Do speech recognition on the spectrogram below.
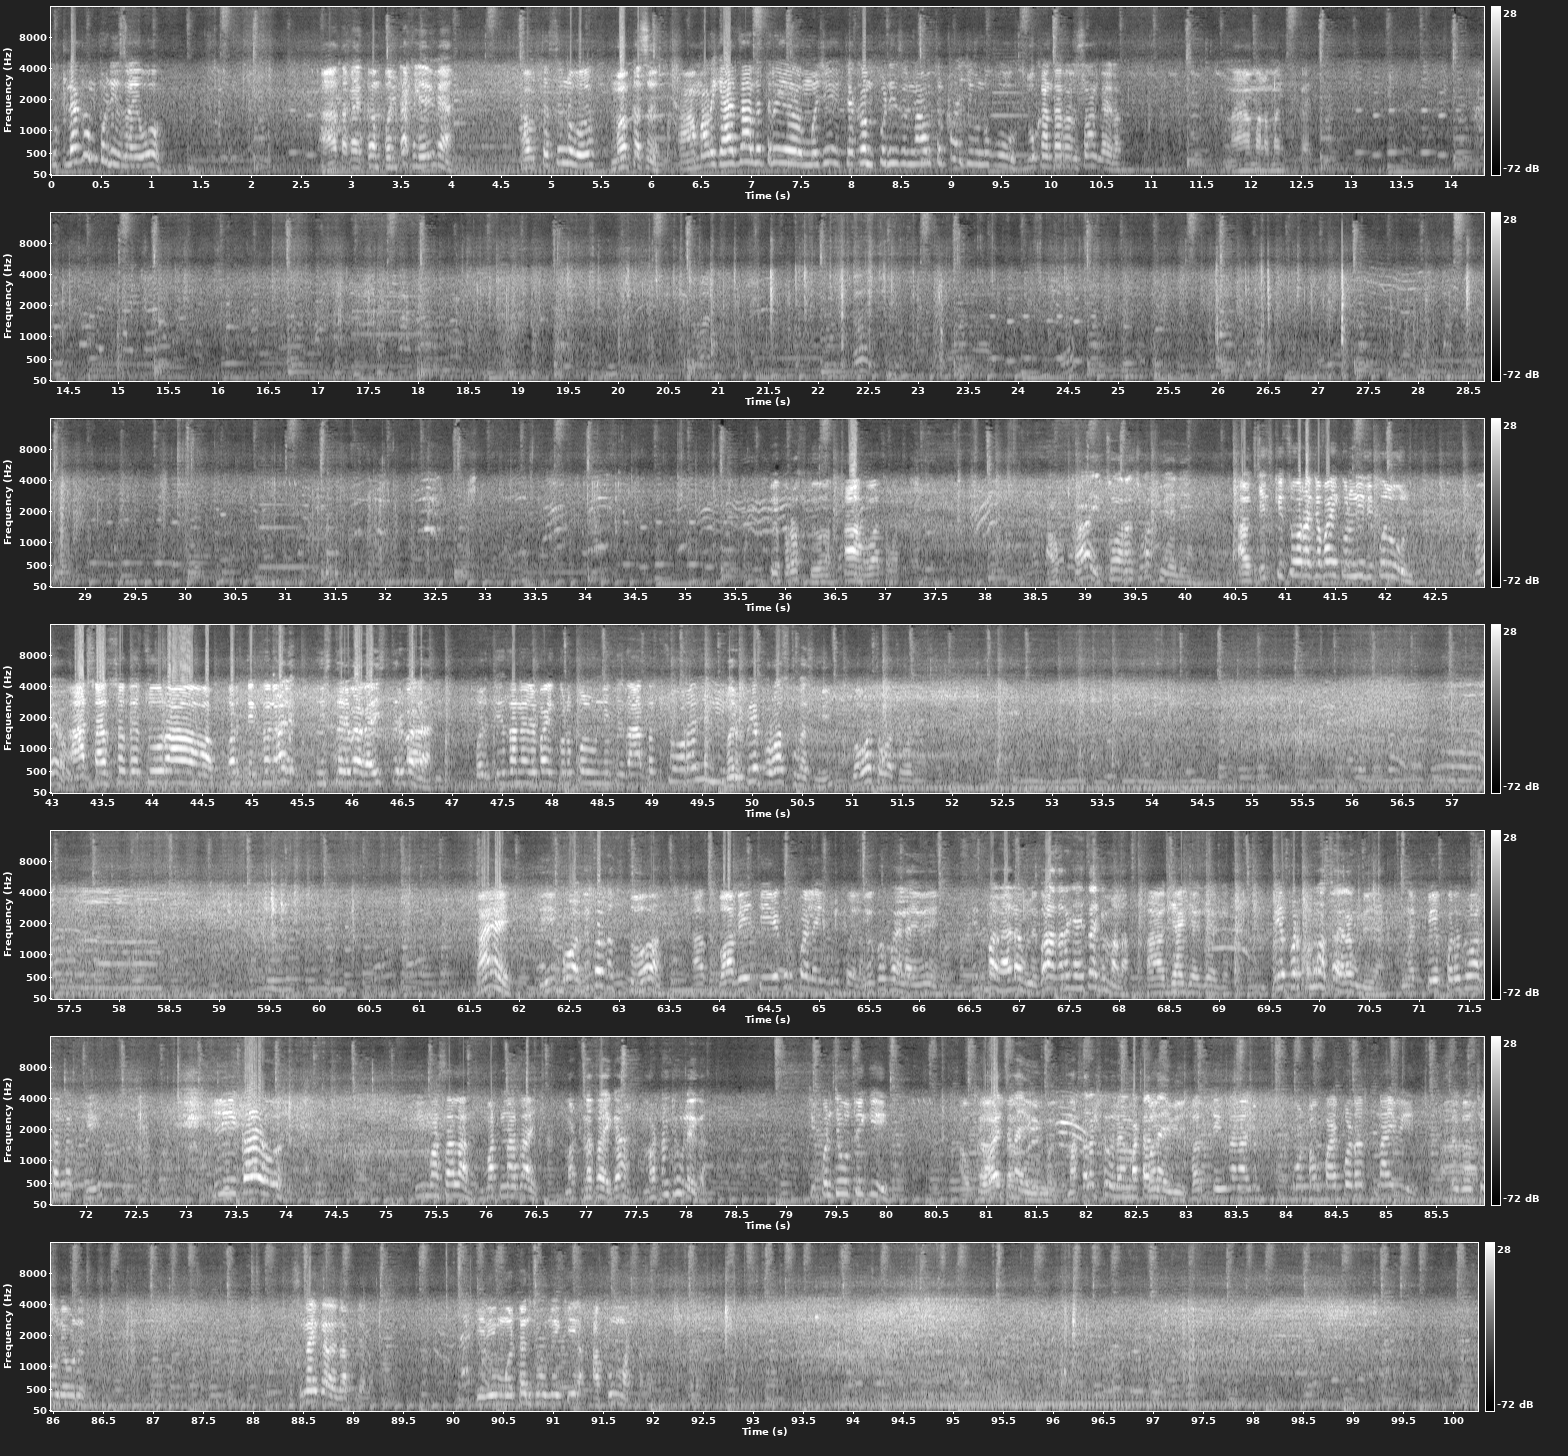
कुठल्या कंपनीचं आहे हो? आता काय कंपनी टाकली म्या अहो तसं नव मग कसं? आम्हाला घ्यायचं झालं तर अं, म्हणजे त्या कंपनीचं नाव तर पाहिजे नको दुकानदाराला सांगायला. नाही आम्हाला माहिती काय. पेपर असतो हा वाचा वाचा अहो काय? चोराची बातमी आली. अहो तीच की चोराच्या बायकोला नेली पळवून. होय अहो. आता सगळं चोरा प्रत्येक आले, जण इस्त्री बघा इस्त्री बघा. प्रत्येक जणाच्या बायकोला पळवून येते आता चोरा बरं पेपर वाचतो का तुम्ही? वाच वाच काय? ही बॉबी बघत तो हा, बाबे ती एक रुपयाला एक रुपयाला. एक रुपयाला आहे व्हय. मग तीच बघायला लागलोय बाजार घ्यायचा की मला? हा घ्या घ्या घ्या घ्या. पेपर पण वाचायला लागली नाही पेपरच वाचा नक्की. ही काय हो? ती मसाला मटणाचा आहे. मटणाचं आहे का? मटण ठेवलंय का? ती पण ठेवतोय की. ठेवायचं नाही मग. मसाला ठेवलाय मटण नाही व्हय. प्रत्येक जणाच्या पोटावर पाय पडत नाही बी. सगळं चिवल्यावलं असं नाही करायचं आपल्याला. तिने मटण ठेवलं की आपण मसाला.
